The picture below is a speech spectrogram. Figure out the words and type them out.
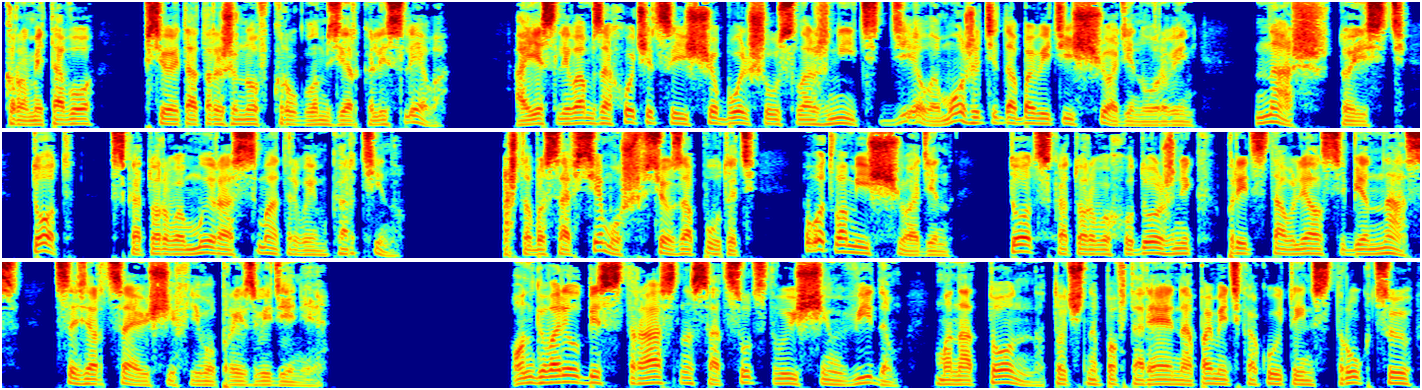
Кроме того, все это отражено в круглом зеркале слева. А если вам захочется еще больше усложнить дело, можете добавить еще один уровень. Наш, то есть тот, с которого мы рассматриваем картину. А чтобы совсем уж все запутать, вот вам еще один, тот, с которого художник представлял себе нас, созерцающих его произведения. Он говорил бесстрастно, с отсутствующим видом, монотонно, точно повторяя на память какую-то инструкцию,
